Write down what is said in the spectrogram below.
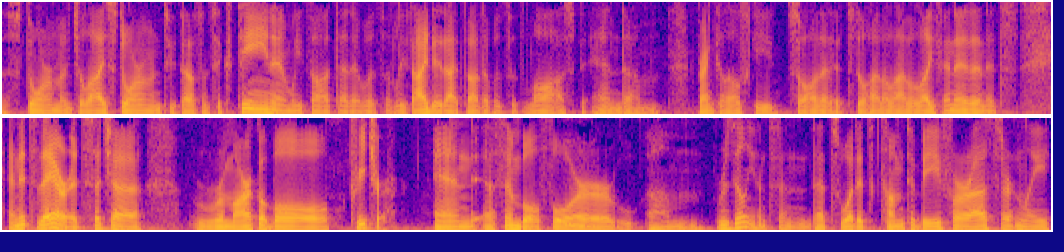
a storm, a July storm in 2016, and we thought that it was, at least I did, I thought it was lost. And um, Frank Telewski saw that it still had a lot of life in it, and it's and it's there. It's such a remarkable creature and a symbol for um, resilience, and that's what it's come to be for us. Certainly,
